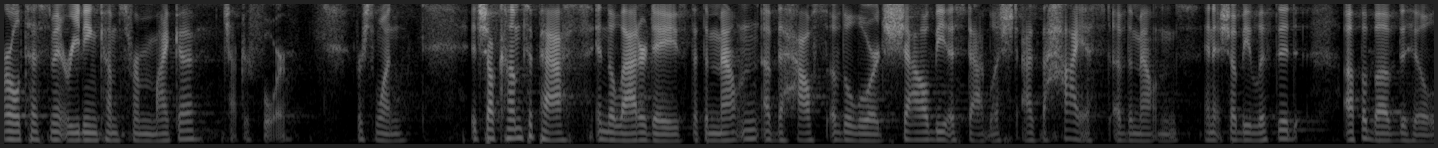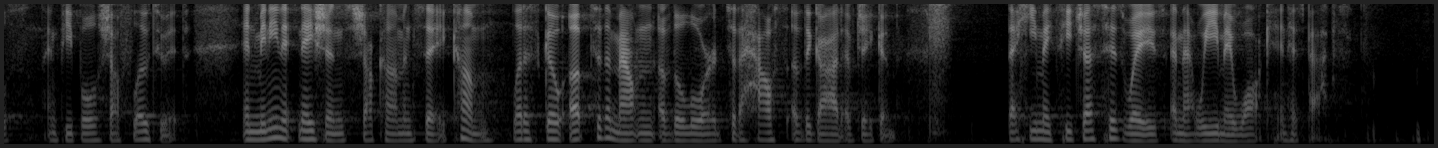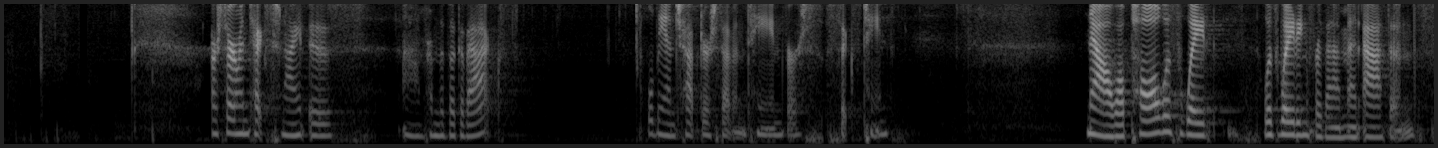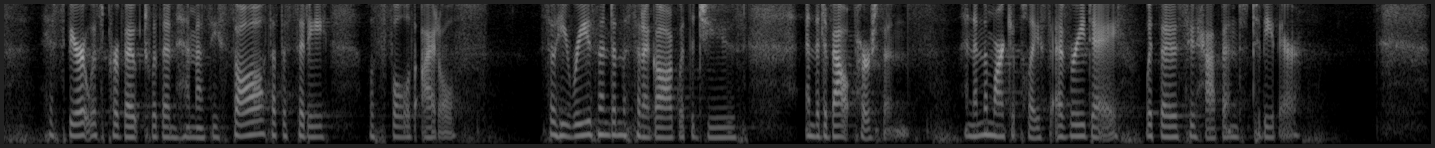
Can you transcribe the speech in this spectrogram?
Our Old Testament reading comes from Micah chapter 4, verse 1. It shall come to pass in the latter days that the mountain of the house of the Lord shall be established as the highest of the mountains, and it shall be lifted up above the hills, and people shall flow to it. And many nations shall come and say, Come, let us go up to the mountain of the Lord, to the house of the God of Jacob, that he may teach us his ways, and that we may walk in his paths. Our sermon text tonight is um, from the book of Acts. We'll be in chapter 17, verse 16. Now, while Paul was, wait, was waiting for them at Athens, his spirit was provoked within him as he saw that the city was full of idols. So he reasoned in the synagogue with the Jews and the devout persons, and in the marketplace every day with those who happened to be there.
